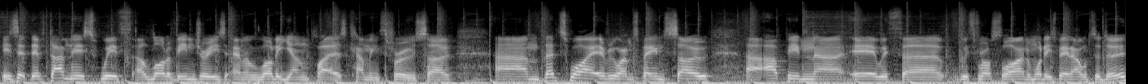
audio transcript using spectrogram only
is that they've done this with a lot of injuries and a lot of young players coming through. So um, that's why everyone's been so uh, up in uh, air with uh, with Ross And what he's been able to do.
